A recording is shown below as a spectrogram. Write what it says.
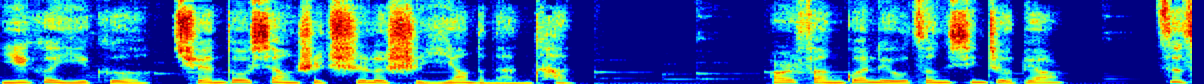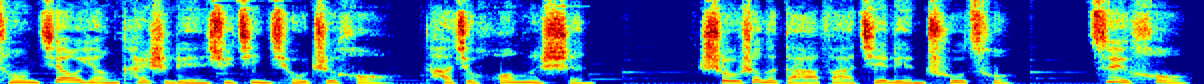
一个一个全都像是吃了屎一样的难看。而反观刘增新这边，自从骄阳开始连续进球之后，他就慌了神，手上的打法接连出错，最后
